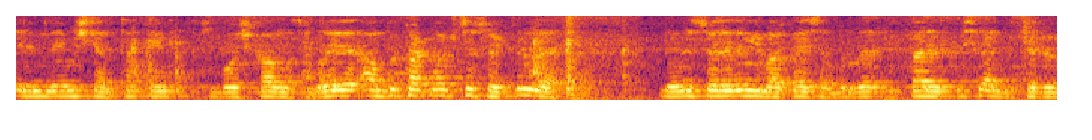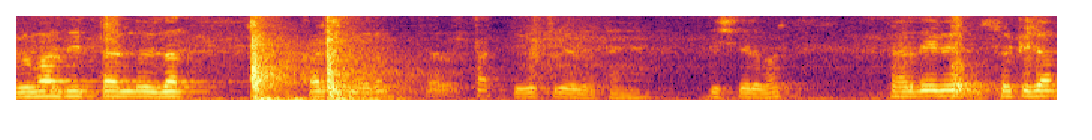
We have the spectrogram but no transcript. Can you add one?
elimdeymişken takayım ki boş kalmasın. Buraya ampul takmak için söktüm de demin söylediğim gibi arkadaşlar burada iptal etmişler bir sebebi vardı iptalinde o yüzden karışmıyorum. Tak diye oturuyor zaten ya. Dişleri var. Perdeyi bir sökeceğim.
